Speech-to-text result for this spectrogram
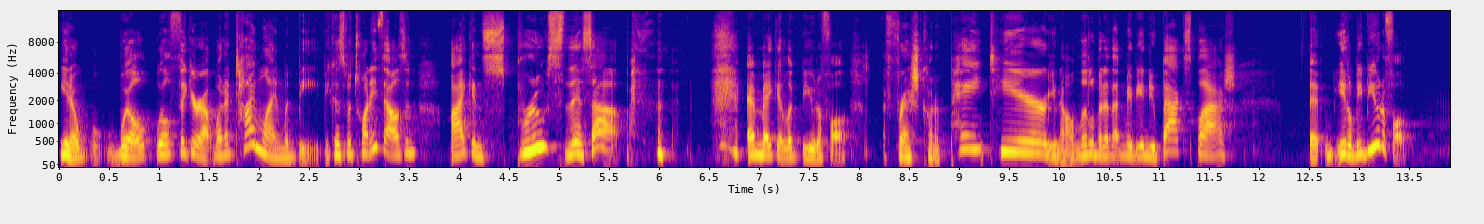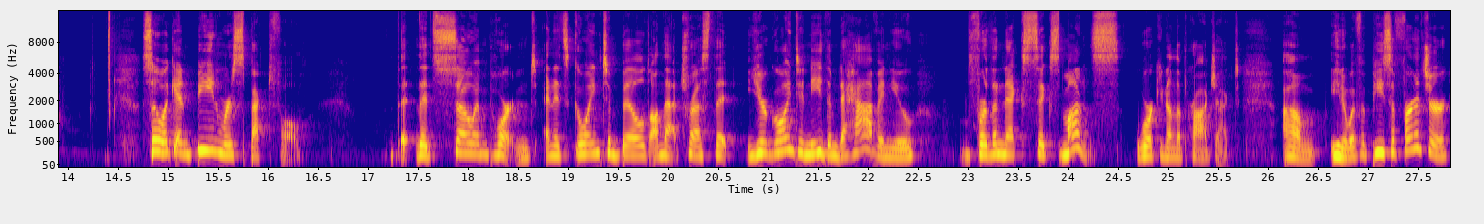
you know, we'll we'll figure out what a timeline would be. Because with 20,000, I can spruce this up and make it look beautiful. A fresh coat of paint here, you know, a little bit of that, maybe a new backsplash. It, it'll be beautiful. So again, being respectful. that's so important. And it's going to build on that trust that you're going to need them to have in you for the next six months working on the project. Um, you know, if a piece of furniture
